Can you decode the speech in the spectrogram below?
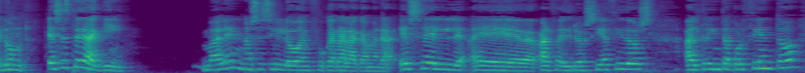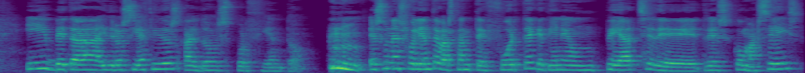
Perdón, es este de aquí, ¿vale? No sé si lo enfocará la cámara. Es el eh, alfa hidroxiácidos al 30% y beta hidroxiácidos al 2%. es un esfoliante bastante fuerte que tiene un pH de 3,6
